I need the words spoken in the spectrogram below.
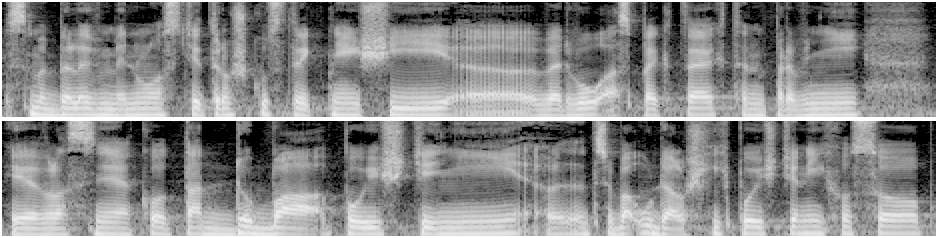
jsme byli v minulosti trošku striktnější ve dvou aspektech. Ten první je vlastně jako ta doba pojištění třeba u dalších pojištěných osob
